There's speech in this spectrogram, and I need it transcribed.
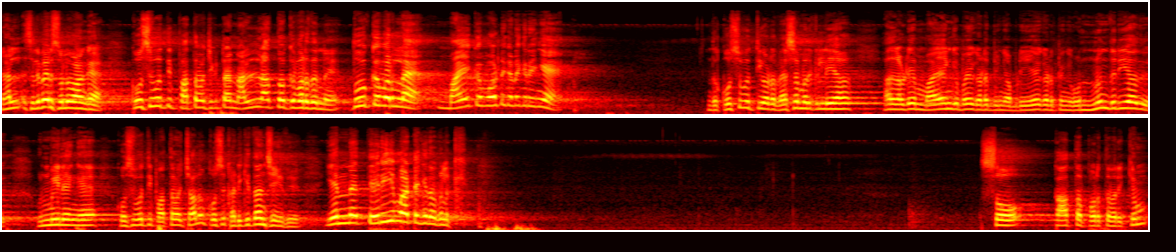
நல் சில பேர் சொல்லுவாங்க கொசுவத்தி பற்ற வச்சுக்கிட்டா நல்லா தூக்கம் வருதுன்னு. தூக்கம் வரல மயக்கம் போட்டு கிடக்குறீங்க. இந்த கொசுவத்தியோட விஷம் இருக்கு இல்லையா? அதில் அப்படியே மயங்கி போய் கிடப்பீங்க அப்படியே கிடப்பீங்க. ஒன்றும் தெரியாது. உண்மையிலேங்க கொசுவத்தி பற்ற வச்சாலும் கொசு கடிக்கத்தான் செய்யுது. என்ன தெரிய மாட்டேங்குது உங்களுக்கு? ஸோ காற்றை பொறுத்த வரைக்கும்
